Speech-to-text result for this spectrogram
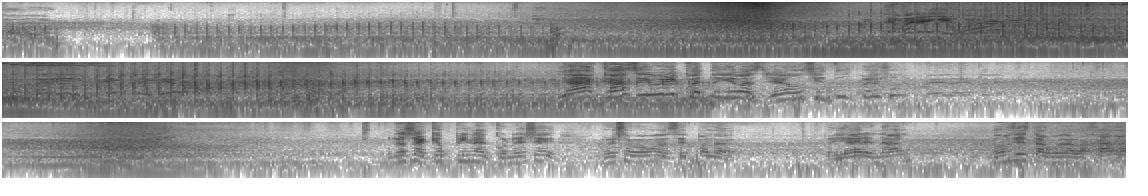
Todo. ¡Te van a llevar! ¡Ey, ey, te lleva! Ya casi, güey. ¿Cuánto llevas? ¿Ya 200 pesos? No sé, ¿qué opinan con ese? Con eso vamos a hacer para, la, para allá Arenal. Vamos a ir hasta Guadalajara.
